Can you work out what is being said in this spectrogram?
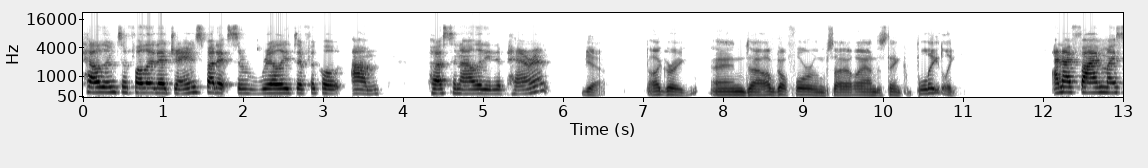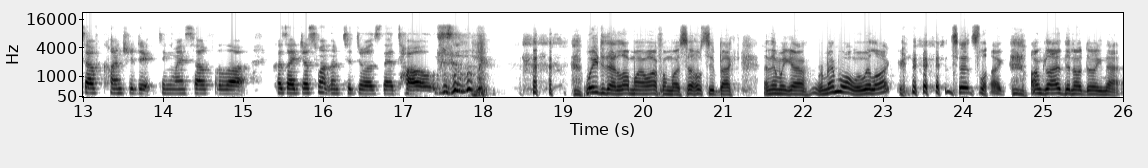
tell them to follow their dreams, but it's a really difficult um, personality to parent. Yeah, I agree. And uh, I've got four of them, so I understand completely. And I find myself contradicting myself a lot because I just want them to do as they're told. we do that a lot. My wife and myself sit back and then we go, remember what we were like? it's, like, I'm glad they're not doing that.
